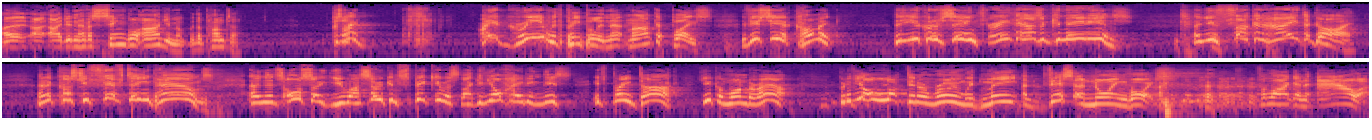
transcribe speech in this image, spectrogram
I, I, I didn't have a single argument with a punter. Because I, I agree with people in that marketplace. If you see a comic that you could have seen 3,000 comedians and you fucking hate the guy and it costs you 15 pounds. And it's also, you are so conspicuous. Like if you're hating this, it's pretty dark. You can wander out. But if you're locked in a room with me and this annoying voice for like an hour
